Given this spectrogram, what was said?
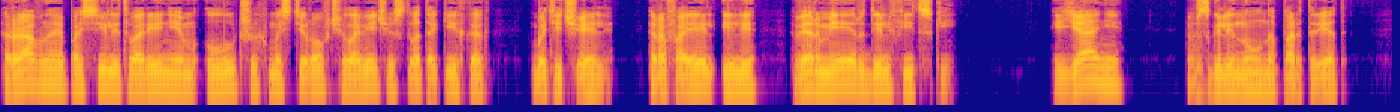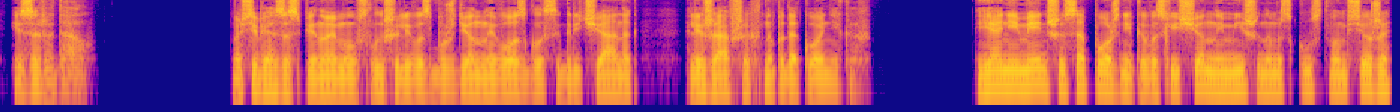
равное по силе творениям лучших мастеров человечества, таких как Боттичелли, Рафаэль или Вермеер Дельфицкий. Яни взглянул на портрет и зарыдал. У себя за спиной мы услышали возбужденные возгласы гречанок, лежавших на подоконниках. Я не меньше сапожника, восхищенный Мишиным искусством, все же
